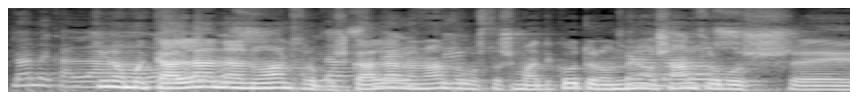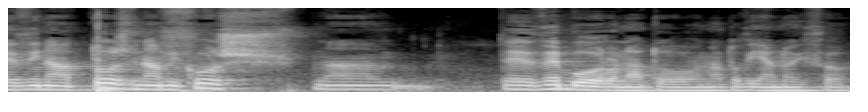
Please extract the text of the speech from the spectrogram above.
Να είναι καλά. Τι να με ο καλά να άνθρωπος, είναι ο άνθρωπος, να καλά να είναι ο συνέλθει. άνθρωπος, το σημαντικότερο, και νέος να άνθρωπος, ναρώσει. δυνατός, δυναμικός. Να... Ε, δεν μπορώ να το, να το διανοηθώ.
